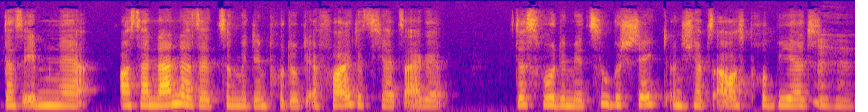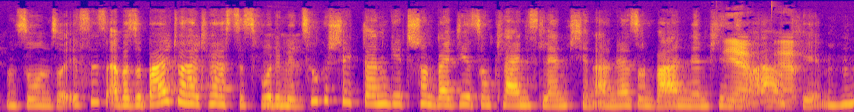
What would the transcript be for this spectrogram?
dass eben eine Auseinandersetzung mit dem Produkt erfolgt, dass ich halt sage, das wurde mir zugeschickt und ich habe es ausprobiert mhm. und so und so ist es. Aber sobald du halt hörst, das wurde mhm. mir zugeschickt, dann geht schon bei dir so ein kleines Lämpchen an, ja, so ein Warnlämpchen. Ja, so, ah, okay. Ja.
